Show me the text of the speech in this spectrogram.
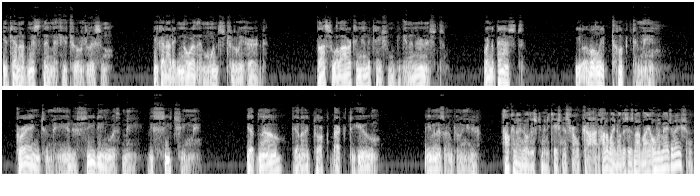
You cannot miss them if you truly listen. You cannot ignore them once truly heard. Thus will our communication begin in earnest. For in the past, you have only talked to me, praying to me, interceding with me, beseeching me. Yet now can I talk back to you, even as I'm doing here. How can I know this communication is from God? How do I know this is not my own imagination?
